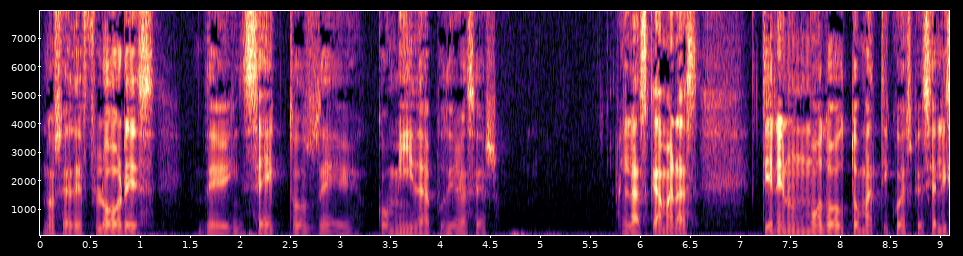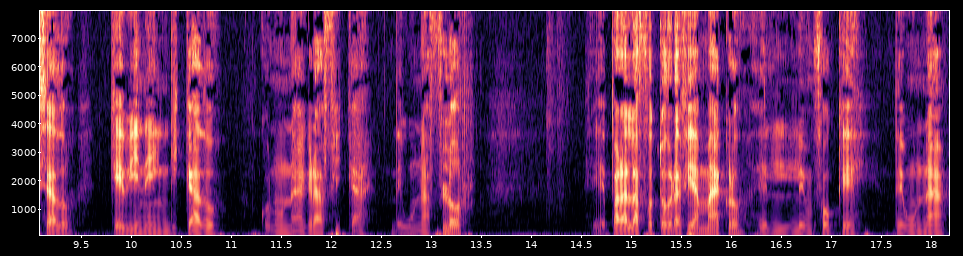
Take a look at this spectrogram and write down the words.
no sé, de flores, de insectos, de comida, pudiera ser. Las cámaras tienen un modo automático especializado que viene indicado con una gráfica de una flor. Eh, para la fotografía macro, el enfoque de una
